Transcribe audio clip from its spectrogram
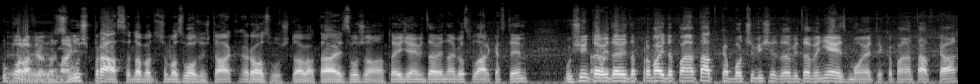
Pół pola wziął E, normalnie. Złóż prasę, dobra, to trzeba złożyć, tak? Rozłóż, dobra, ta jest złożona. To jedziemy widzowie na gospodarkę z tym. Musimy to Tak. widzowie zaprowadzić do pana Tatka, bo oczywiście to widzowie nie jest moje, tylko pana Tatka.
